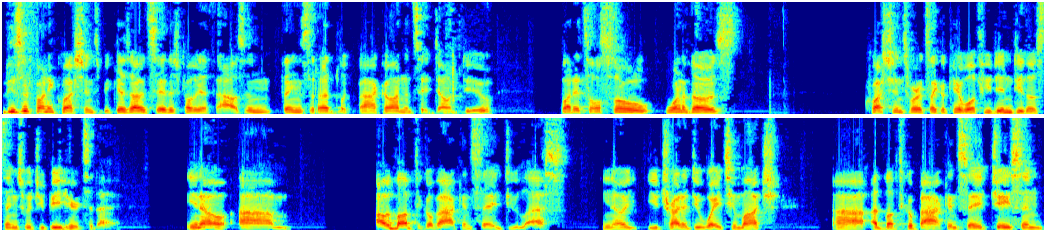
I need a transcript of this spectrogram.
These are funny questions because I would say there's probably a thousand things that I'd look back on and say don't do. But it's also one of those questions where it's like, okay, well, if you didn't do those things, would you be here today? You know, um, I would love to go back and say do less. You know, you try to do way too much. Uh, I'd love to go back and say, Jason,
